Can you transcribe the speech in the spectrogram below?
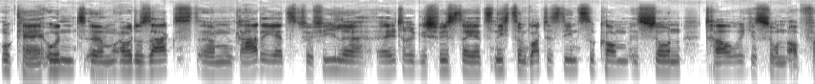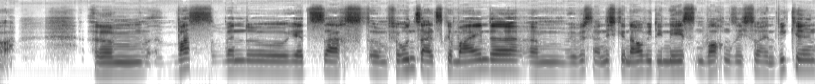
Okay, und ähm, aber du sagst, ähm, gerade jetzt für viele ältere Geschwister jetzt nicht zum Gottesdienst zu kommen, ist schon traurig, ist schon ein Opfer. Ähm, was, wenn du jetzt sagst, ähm, für uns als Gemeinde, ähm, wir wissen ja nicht genau, wie die nächsten Wochen sich so entwickeln,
